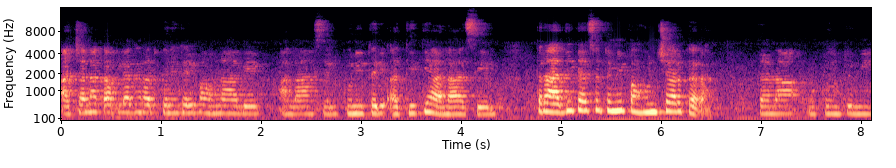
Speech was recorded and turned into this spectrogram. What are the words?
अचानक आपल्या घरात कुणीतरी पाहुणा आले आला असेल कुणीतरी अतिथी आला असेल तर आधी त्याचं तुम्ही पाहुणचार करा. त्याला उठून तुम्ही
